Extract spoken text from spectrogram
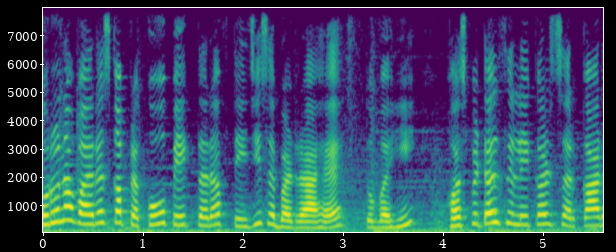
कोरोना वायरस का प्रकोप एक तरफ़ तेज़ी से बढ़ रहा है तो वहीं हॉस्पिटल से लेकर सरकार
